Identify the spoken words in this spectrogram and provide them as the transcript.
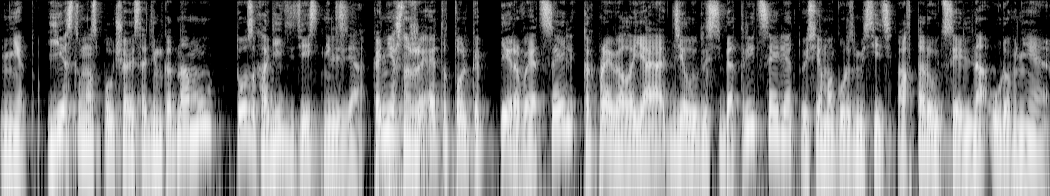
нету. Если у нас получается один к одному, то заходить здесь нельзя. Конечно же, это только первая цель. Как правило, я делаю для себя три цели. То есть я могу разместить а вторую цель на уровне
